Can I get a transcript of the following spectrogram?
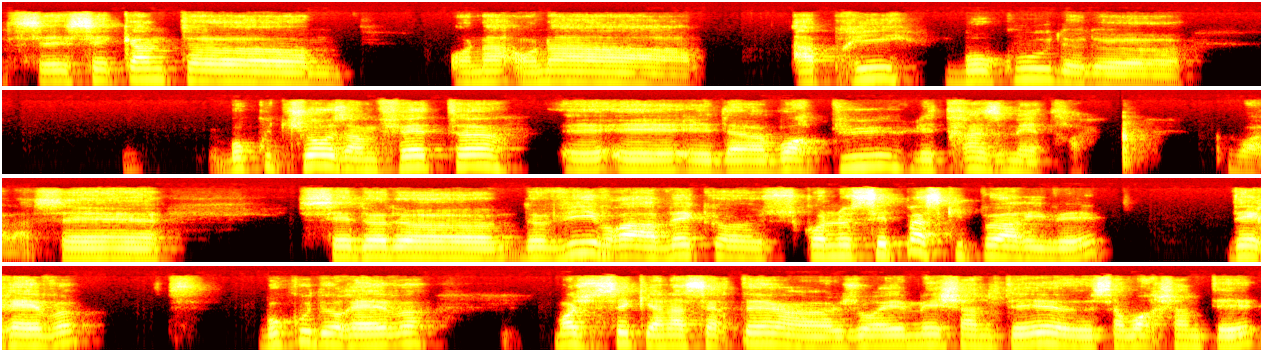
c'est quand on, a, on a appris beaucoup de, beaucoup de choses en fait et, d'avoir pu les transmettre. Voilà, c'est c'est de, de, de, vivre avec euh, ce qu'on ne sait pas ce qui peut arriver, des rêves, beaucoup de rêves. Moi, je sais qu'il y en a certains, euh, j'aurais aimé chanter, euh, savoir chanter,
